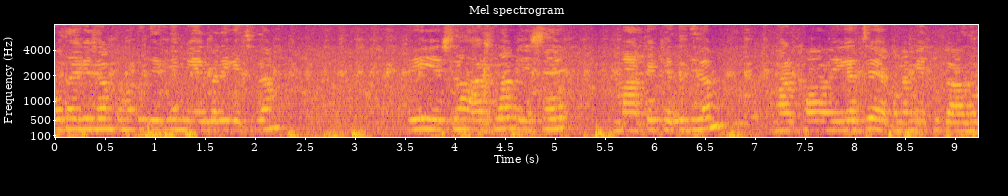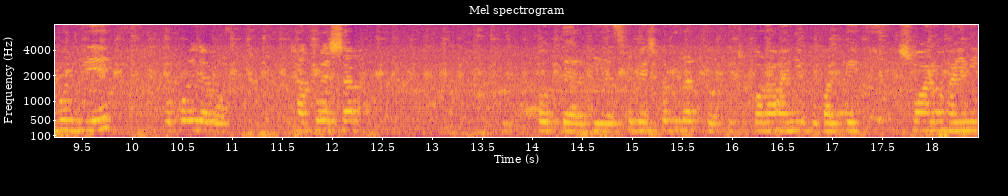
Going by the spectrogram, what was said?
কোথায় গেছিলাম তোমাকে দেখলে মেয়ের বাড়ি গেছিলাম। এই এসলাম, আসলাম, এসে মাকে খেতে দিলাম। মার খাওয়া হয়ে গেছে, এখন আমি একটু গা ধোবো, ধুয়ে ওপরে যাব। ঠাকুরের সব করতে আর কি, আজকে বৃহস্পতিবার তো, কিছু করা হয়নি, গোপালকে শোয়ানো হয়নি।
